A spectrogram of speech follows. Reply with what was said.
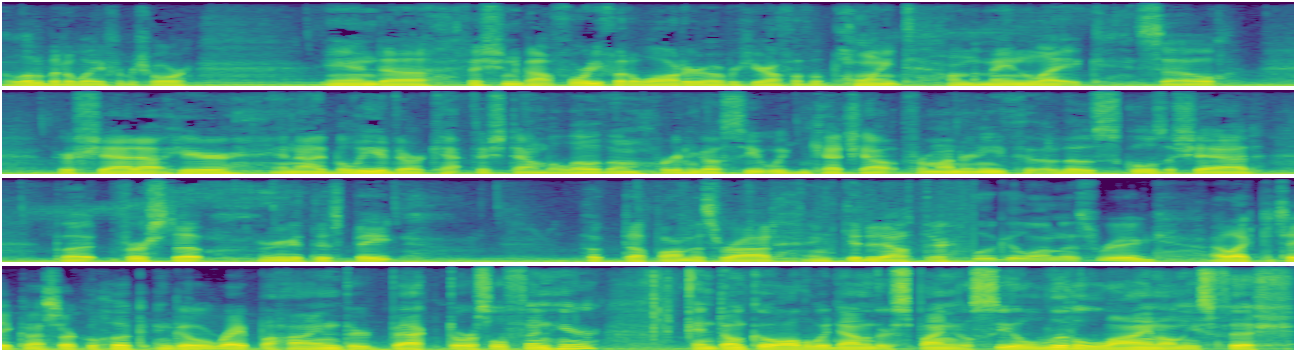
a little bit away from shore and uh, fishing about 40 foot of water over here off of a point on the main lake. So there's shad out here, and I believe there are catfish down below them. We're gonna go see what we can catch out from underneath those schools of shad. But first up, we're gonna get this bait hooked up on this rod and get it out there. Bluegill on this rig, I like to take my circle hook and go right behind their back dorsal fin here and don't go all the way down to their spine. You'll see a little line on these fish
